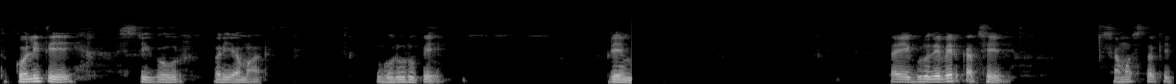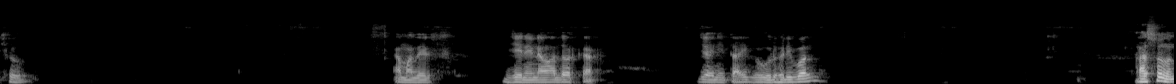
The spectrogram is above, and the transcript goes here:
তো কলিতে শ্রী গৌর হরি আমার গুরুরূপে প্রেম। তাই গুরুদেবের কাছে সমস্ত কিছু আমাদের জেনে নেওয়া দরকার। জয়নিতাই গৌর হরিবল। আসুন,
